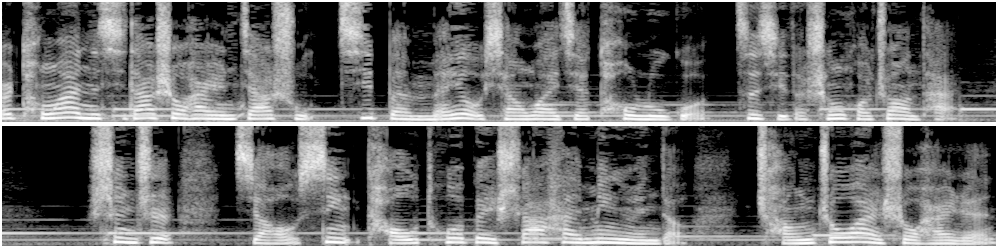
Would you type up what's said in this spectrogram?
而同案的其他受害人家属基本没有向外界透露过自己的生活状态，甚至侥幸逃脱被杀害命运的常州案受害人，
